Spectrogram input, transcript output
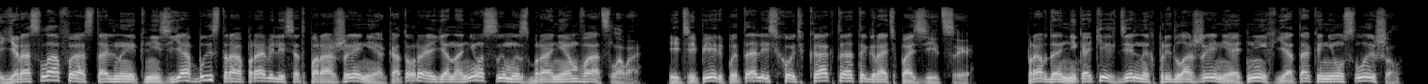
Ярослав и остальные князья быстро оправились от поражения, которое я нанес им избранием Вацлава, и теперь пытались хоть как-то отыграть позиции. Правда, никаких дельных предложений от них я так и не услышал.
